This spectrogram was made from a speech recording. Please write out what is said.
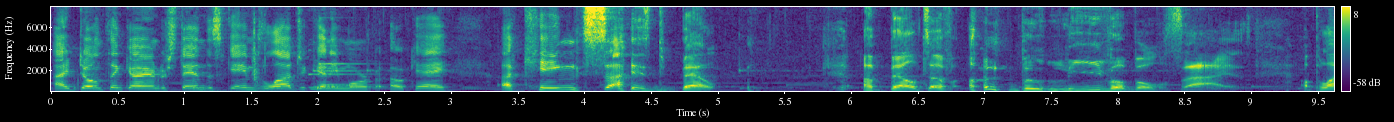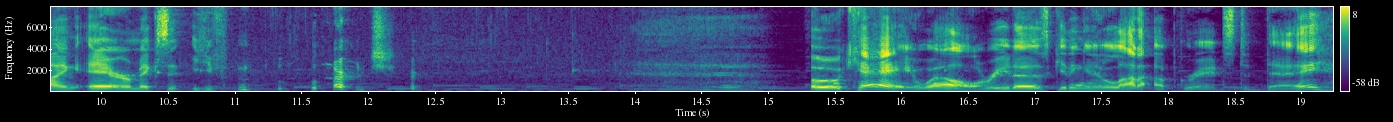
I don't think I understand this game's logic anymore, but okay. A king-sized belt. A belt of unbelievable size. Applying air makes it even larger. Okay, well, Rita is getting a lot of upgrades today.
